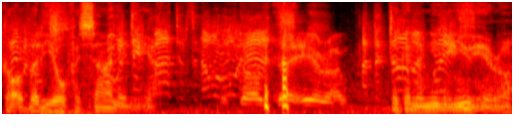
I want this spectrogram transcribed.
Got a video for signing here. The dog's a hero. They're gonna need a new hero.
